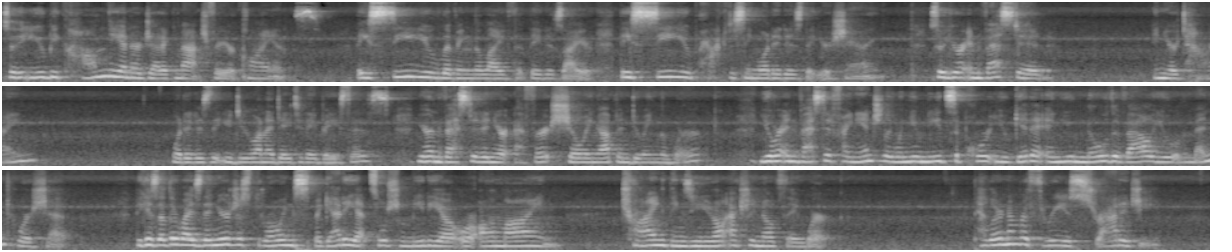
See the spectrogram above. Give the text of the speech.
so that you become the energetic match for your clients. They see you living the life that they desire. They see you practicing what it is that you're sharing. So you're invested in your time, what it is that you do on a day to day basis. You're invested in your effort, showing up and doing the work. You're invested financially. When you need support, you get it, and you know the value of mentorship. Because otherwise, then you're just throwing spaghetti at social media or online, trying things and you don't actually know if they work. Pillar number three is strategy.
